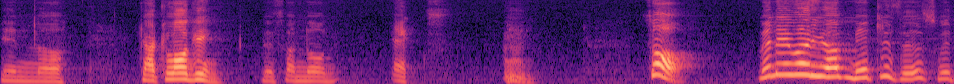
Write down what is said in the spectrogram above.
in uh, cataloging this unknown x. so, whenever you have matrices with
